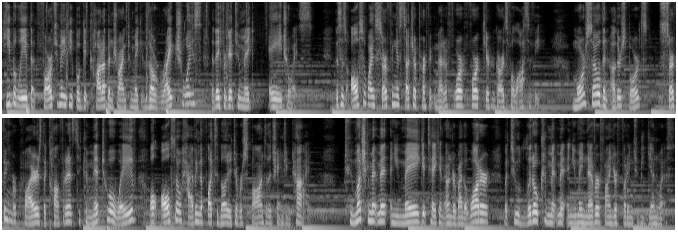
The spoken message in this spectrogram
He believed that far too many people get caught up in trying to make the right choice that they forget to make a choice. This is also why surfing is such a perfect metaphor for Kierkegaard's philosophy. More so than other sports, surfing requires the confidence to commit to a wave while also having the flexibility to respond to the changing tide. Too much commitment and you may get taken under by the water, but too little commitment and you may never find your footing to begin with.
